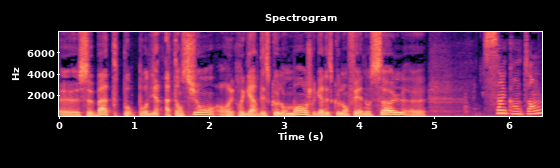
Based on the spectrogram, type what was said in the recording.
euh, se battent pour pour dire attention, re- regardez ce que l'on mange, regardez ce que l'on fait à nos sols. euh, 50 ans.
